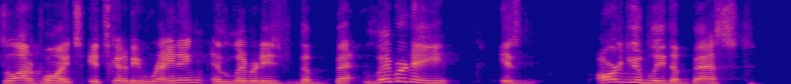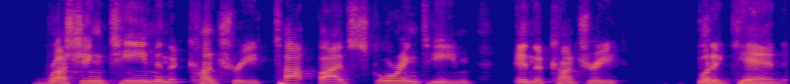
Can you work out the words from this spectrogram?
It's a lot of points. It's going to be raining, and Liberty's the bet. Liberty is arguably the best rushing team in the country, top five scoring team in the country. But again,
